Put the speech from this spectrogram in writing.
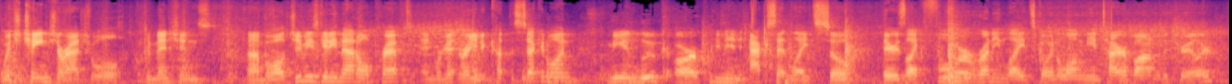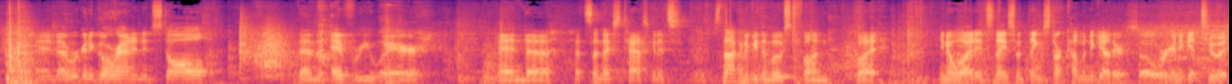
which changed our actual dimensions. Um, but while Jimmy's getting that all prepped and we're getting ready to cut the second one, me and Luke are putting in accent lights. So there's like floor running lights going along the entire bottom of the trailer. And uh, we're gonna go around and install them everywhere. And uh, that's the next task, and it's it's not going to be the most fun, but you know what? It's nice when things start coming together. So we're gonna get to it.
